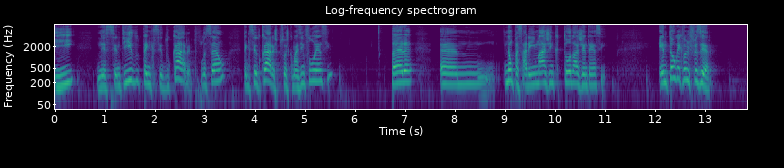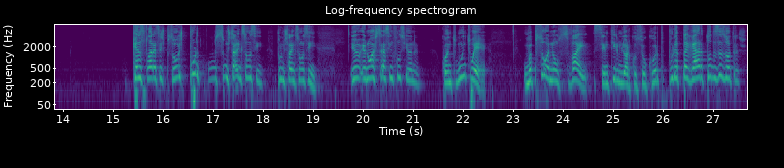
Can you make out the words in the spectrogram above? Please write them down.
E, nesse sentido, tem que se educar a população, tem que se educar as pessoas com mais influência para hum, não passar a imagem que toda a gente é assim. Então o que é que vamos fazer? Cancelar essas pessoas por se mostrarem que são assim. Por mostrarem que são assim. Eu, eu não acho que assim funciona. Quanto muito é, uma pessoa não se vai sentir melhor com o seu corpo por apagar todas as outras.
